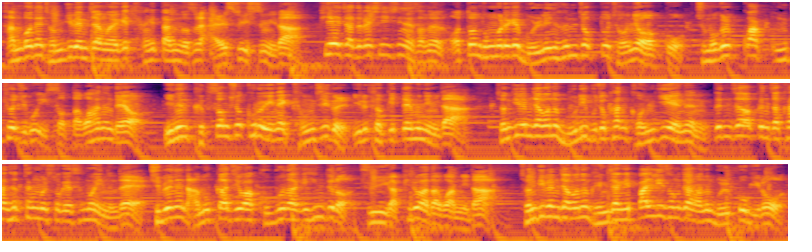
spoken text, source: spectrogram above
단번에 전기뱀장어에게 당했다는 것을 알 수 있습니다. 피해자들의 시신에서는 어떤 동물에게 물린 흔적도 전혀 없고 주먹을 꽉 움켜쥐고 있었다고 하는데요. 이는 급성 쇼크로 인해 경직을 일으켰기 때문입니다. 전기뱀장어는 물이 부족한 건기에는 끈적끈적한 흙탕물 속에 숨어 있는데 주변의 나뭇가지와 구분하기 힘들어 주의가 필요하다고 합니다. 전기뱀장어는 굉장히 빨리 성장하는 물고기로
